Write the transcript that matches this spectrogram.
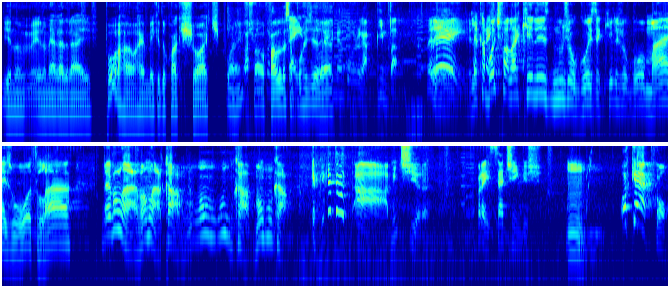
e no, e no Mega Drive. Porra, o remake do Quackshot. Pô, nem falo, falo dessa porra direto. Ele mesmo que eu vou jogar. Pimba. Peraí, ele acabou de falar que ele não jogou esse aqui, ele jogou mais o outro lá. Mas vamos lá, vamos lá, calma, vamos, vamos com calma, vamos com calma. É, por que que a tela... Ah, mentira. Peraí, settings. Hum. Ô, Capcom,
